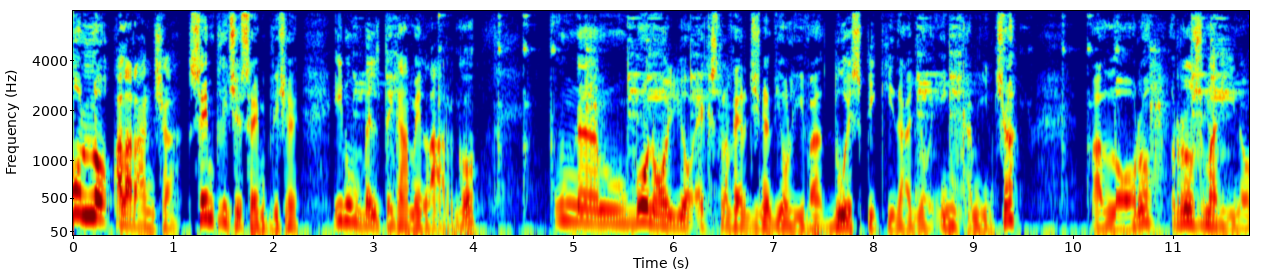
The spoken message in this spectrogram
Pollo all'arancia, semplice semplice, in un bel tegame largo, un um, buon olio extravergine di oliva, due spicchi d'aglio in camicia, alloro rosmarino.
